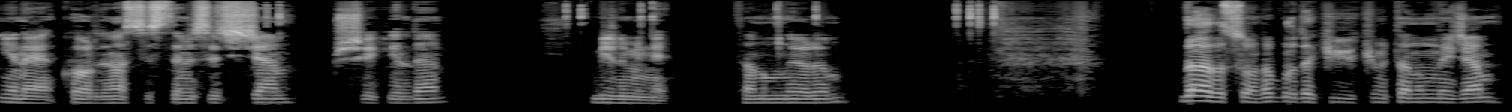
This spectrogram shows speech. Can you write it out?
Yine koordinat sistemi seçeceğim. Şu şekilde birimini tanımlıyorum. Daha da sonra buradaki yükümü tanımlayacağım.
